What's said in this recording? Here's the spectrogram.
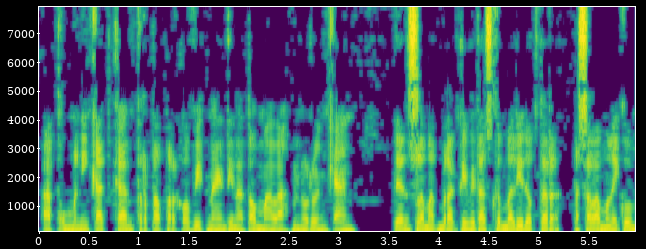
atau meningkatkan terpapar COVID-19 atau malah menurunkan. Dan selamat beraktivitas kembali dokter. Assalamualaikum.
